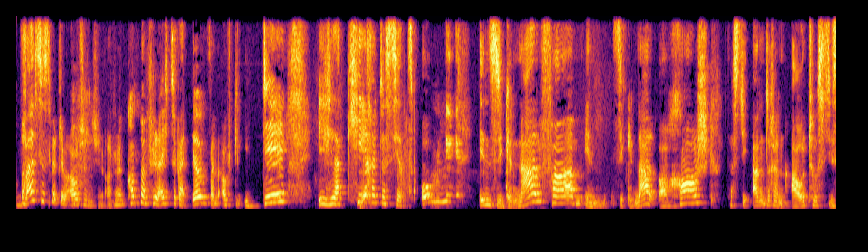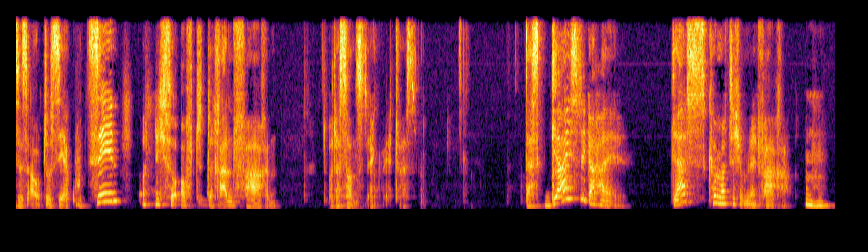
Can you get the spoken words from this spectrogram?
Was ist mit dem Auto nicht in Ordnung? Dann kommt man vielleicht sogar irgendwann auf die Idee, ich lackiere das jetzt um in Signalfarben, in Signalorange, dass die anderen Autos dieses Auto sehr gut sehen und nicht so oft dran fahren oder sonst irgendetwas. Das geistige Heil, das kümmert sich um den Fahrer. Mhm.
